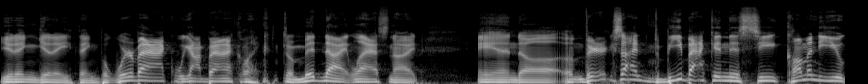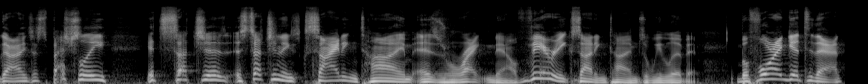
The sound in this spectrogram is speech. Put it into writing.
you didn't get anything. But we're back. We got back like to midnight last night. And uh, I'm very excited to be back in this seat, coming to you guys, especially it's such a it's such an exciting time as right now. Very exciting times that we live in. Before I get to that,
